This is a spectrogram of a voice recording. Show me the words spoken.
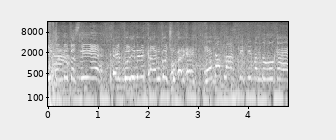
ये बंदूक असली है एक गोली मेरे कान को छू कर गई ये तो प्लास्टिक की बंदूक है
